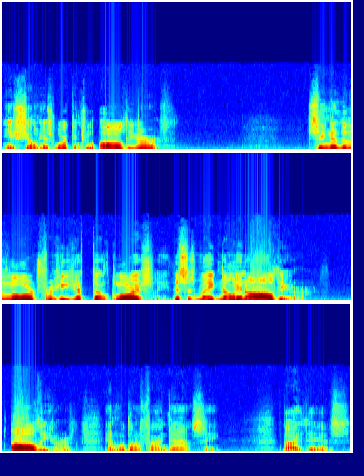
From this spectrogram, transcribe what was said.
He has shown His work unto all the earth. Sing unto the Lord, for He hath done gloriously. This is made known in all the earth. All the earth. And we're going to find out, see, by this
